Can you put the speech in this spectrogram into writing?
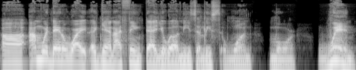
uh, I'm with Dana White again. I think that Yoel needs at least one more win.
